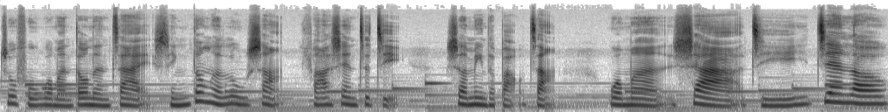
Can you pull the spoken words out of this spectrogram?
祝福我们都能在行动的路上发现自己生命的宝藏。我们下集见喽，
